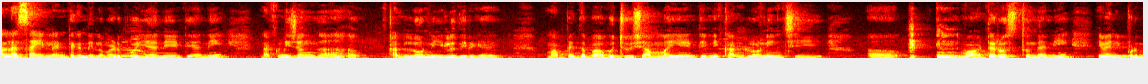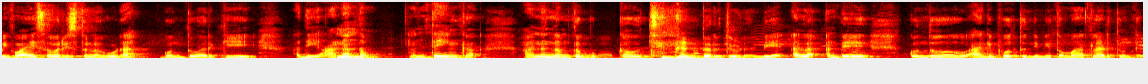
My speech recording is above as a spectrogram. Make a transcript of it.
అలా సైలెంట్గా నిలబడిపోయాను ఏంటి అని నాకు నిజంగా కళ్ళలో నీళ్ళు తిరిగాయి. మా పెద్దబాబు చూసి అమ్మ ఏంటి నీ కళ్ళలో నుంచి వాటర్ వస్తుందని? ఈవెన్ ఇప్పుడు మీకు వాయిస్ ఓవర్ ఇస్తున్నా కూడా గొంతు వరకు అది ఆనందం. అంతే ఇంకా. ఆనందంతో గుక్క వచ్చిందంటారు చూడండి. అలా అంటే గొంతు ఆగిపోతుంది మీతో మాట్లాడుతుంటే.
